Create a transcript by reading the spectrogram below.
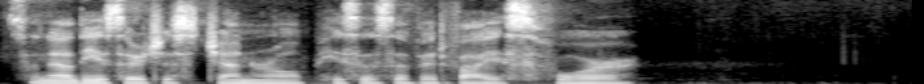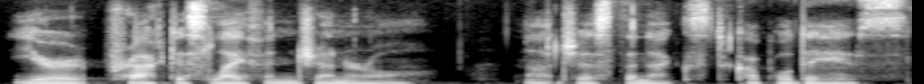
So now these are just general pieces of advice for your practice life in general, not just the next couple days.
